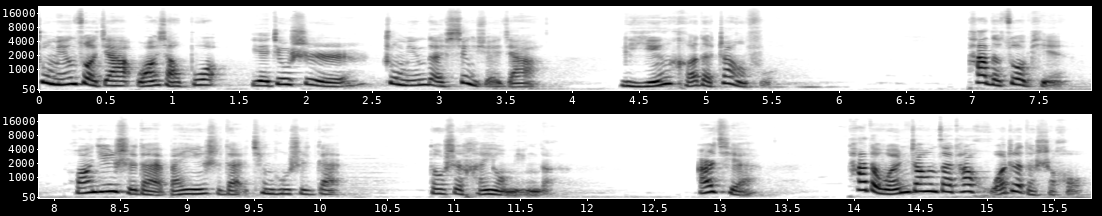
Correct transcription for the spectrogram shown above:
著名作家王小波，也就是著名的性学家李银河的丈夫。他的作品《黄金时代》《白银时代》《青铜时代》都是很有名的，而且他的文章在他活着的时候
